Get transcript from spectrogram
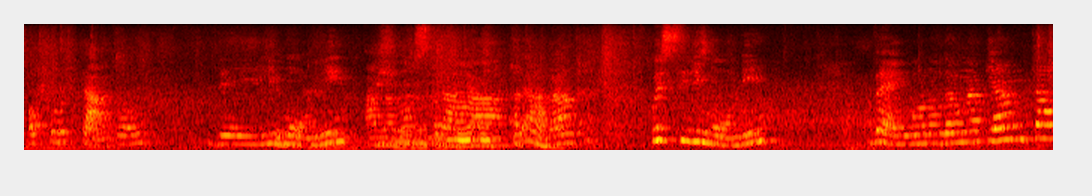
Ho portato dei limoni alla nostra Chiara. Questi limoni vengono da una pianta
